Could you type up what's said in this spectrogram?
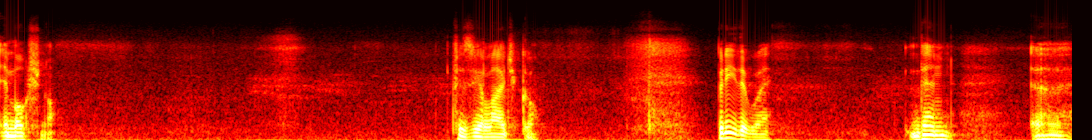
emotional, physiological. But either way, then uh,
